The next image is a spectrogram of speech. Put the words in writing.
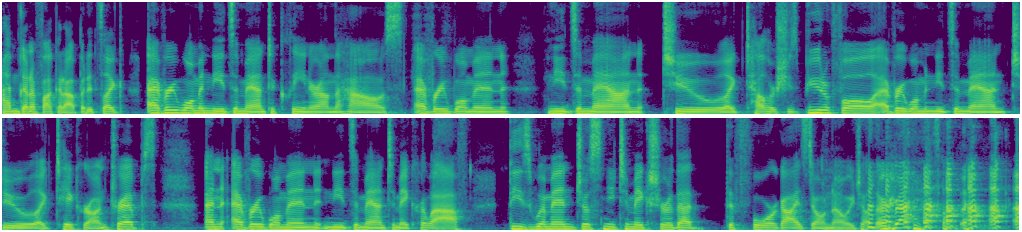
I'm gonna fuck it up, but it's like every woman needs a man to clean around the house. Every woman needs a man to like tell her she's beautiful. Every woman needs a man to like take her on trips. And every woman needs a man to make her laugh. These women just need to make sure that the four guys don't know each other.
